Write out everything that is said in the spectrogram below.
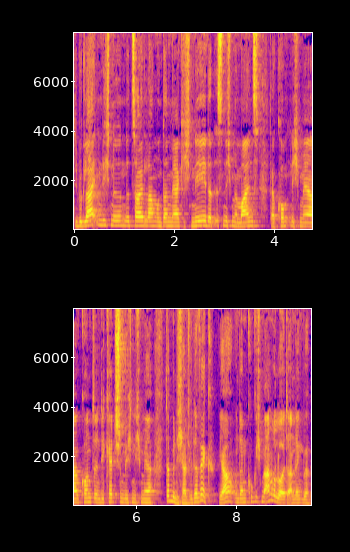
Die begleiten dich eine, eine Zeit lang und dann merke ich, nee, das ist nicht mehr meins. Da kommt nicht mehr Content, die catchen mich nicht mehr. Dann bin ich halt wieder weg, ja. Und dann gucke ich mir andere Leute an, denke mir,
